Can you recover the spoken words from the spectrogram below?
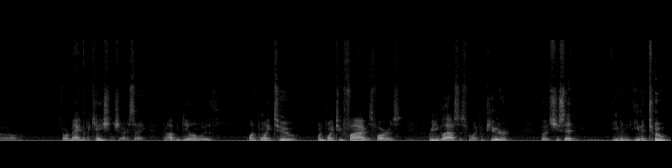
um, or magnification, should I say. And I've been dealing with 1.2, 1.25 as far as reading glasses for my computer, but she said even even two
